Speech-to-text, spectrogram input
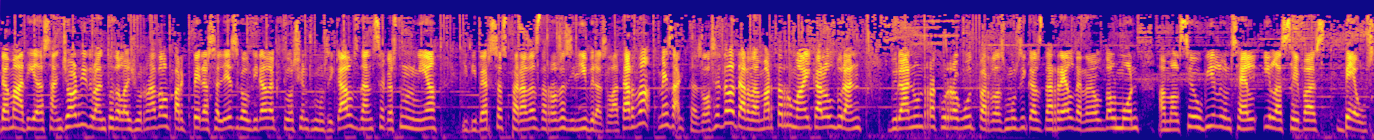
Demà, dia de Sant Jordi, durant tota la jornada, el Parc Pere Sallés gaudirà d'actuacions musicals, dansa, gastronomia i diverses parades de roses i llibres. A la tarda, més actes. A les 7 de la tarda, Marta Romà i Carol Duran durant un recorregut per les músiques d'arrel d'arreu del món amb el seu violoncel i les seves veus.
